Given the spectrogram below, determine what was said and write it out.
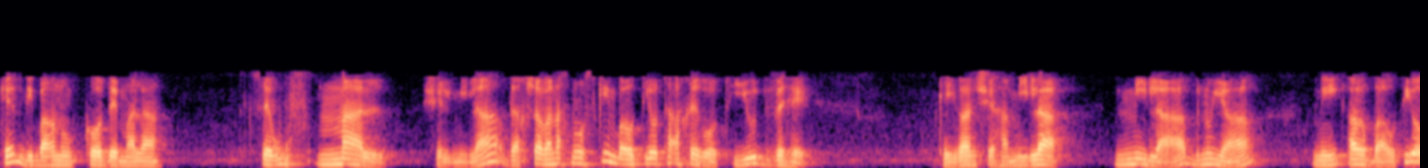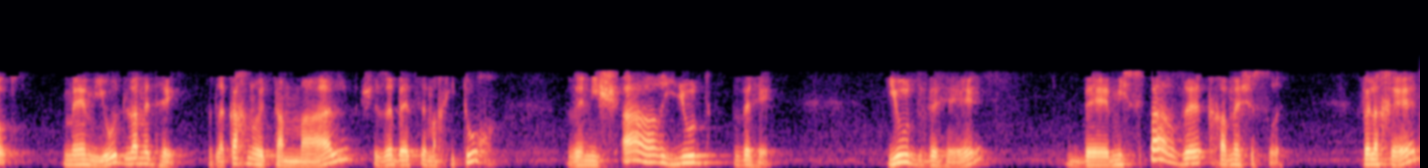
כן, דיברנו קודם על הצירוף מל של מילה, ועכשיו אנחנו עוסקים באותיות האחרות, י' וה', כיוון שהמילה מילה בנויה מארבע אותיות, מ' י' למ' ה'. אז לקחנו את המל, שזה בעצם החיתוך, ונשאר י' וה'. י' וה' במספר זה 15. ולכן,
